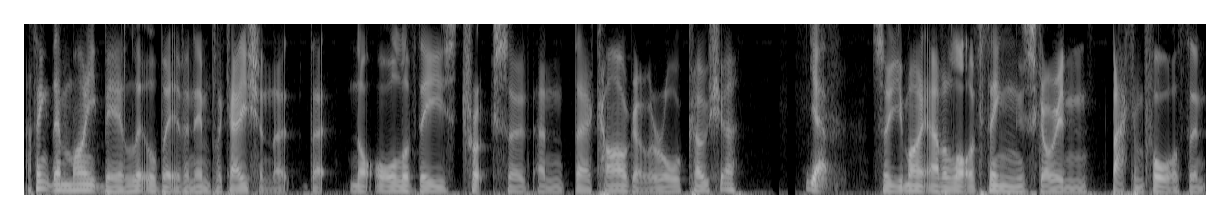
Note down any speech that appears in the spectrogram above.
I think there might be a little bit of an implication that not all of these trucks are, and their cargo are all kosher. Yeah. So you might have a lot of things going back and forth, and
